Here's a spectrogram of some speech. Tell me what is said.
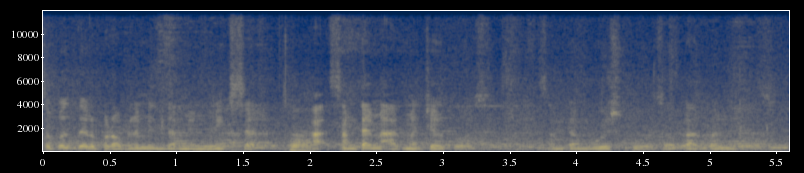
suppose there a problem in the mixer Ah. uh, sometimes armature goes sometimes bush goes or carbon goes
